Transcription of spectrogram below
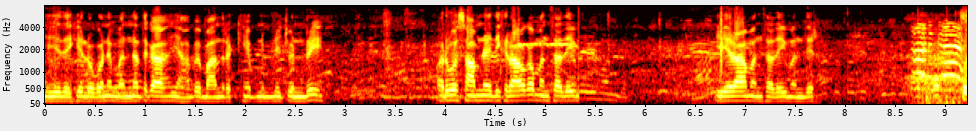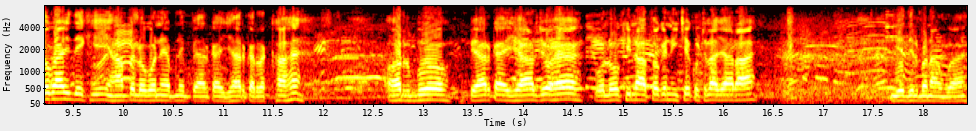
ये देखिए, लोगों ने मन्नत का यहाँ पे बाँध रखी है अपनी अपनी चुनरी। और वो सामने दिख रहा होगा मनसा देवी। ये रहा मनसा देवी मंदिर। तो गाइस देखिए, यहाँ पे लोगों ने अपने प्यार का इजहार कर रखा है। और वो प्यार का इजहार जो है, वो लोग की लातों के नीचे कुचला जा रहा है। ये दिल बना हुआ है।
